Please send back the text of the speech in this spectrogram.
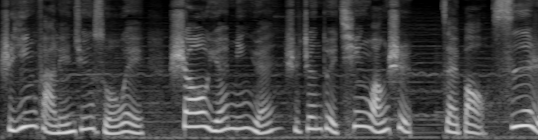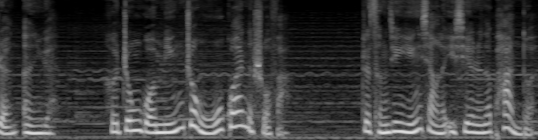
是英法联军所谓烧圆明园是针对亲王室在报私人恩怨，和中国民众无关的说法，这曾经影响了一些人的判断，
